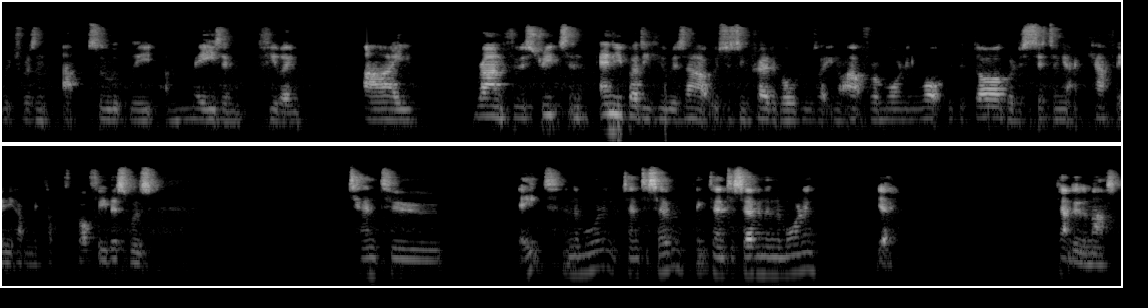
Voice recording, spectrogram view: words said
which was an absolutely amazing feeling. I ran through the streets, and anybody who was out was just incredible. Who was like, you know, out for a morning walk with the dog, or just sitting at a cafe having a cup of coffee. This was ten to eight in the morning, or ten to seven. I think ten to seven in the morning. Yeah, can't do the maths,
